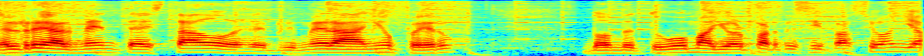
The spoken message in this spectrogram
Él realmente ha estado desde el primer año, pero donde tuvo mayor participación ya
